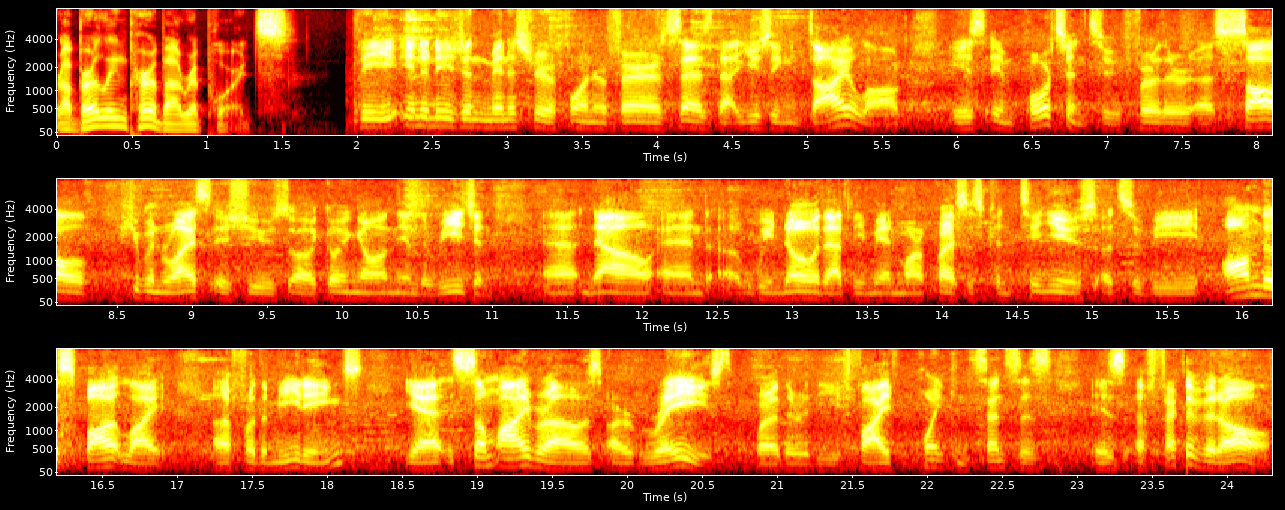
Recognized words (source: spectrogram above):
Roberlin Purba reports. The Indonesian Ministry of Foreign Affairs says that using dialogue is important to further uh, solve human rights issues uh, going on in the region uh, now. And uh, we know that the Myanmar crisis continues uh, to be on the spotlight uh, for the meetings, yet some eyebrows are raised whether the five point consensus is effective at all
